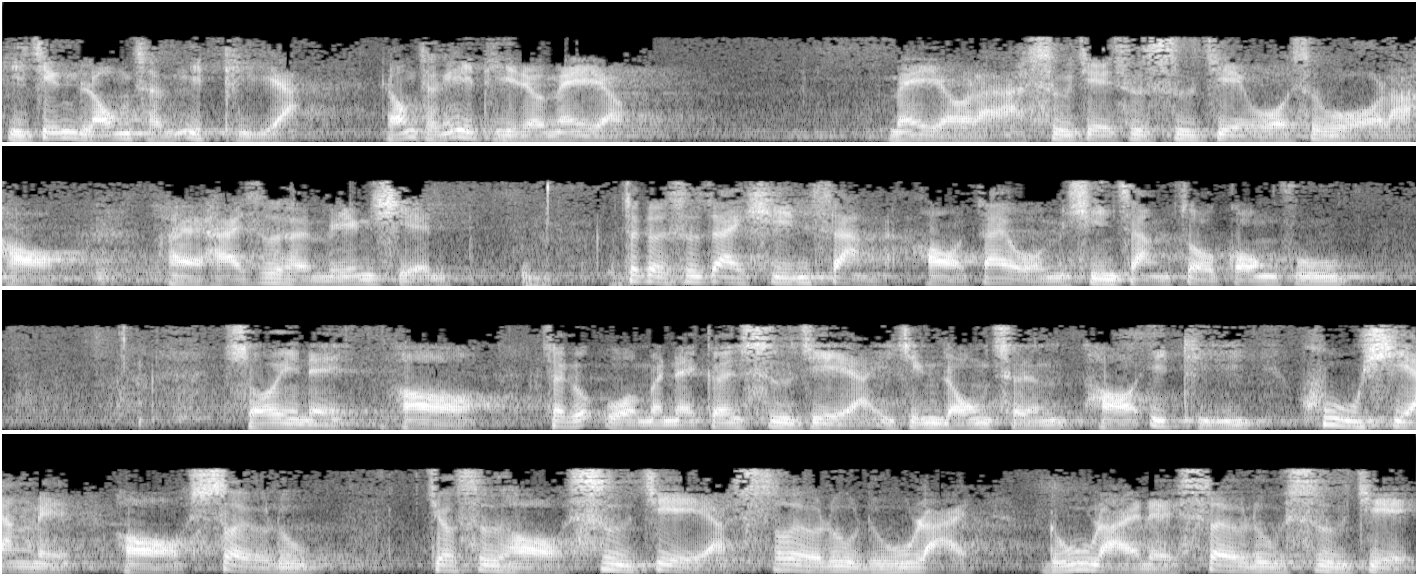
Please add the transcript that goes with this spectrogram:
已经融成一体呀。融成一体了没有？没有啦，世界是世界，我是我了哈，哎，还是很明显。这个是在心上啊哦，在我们心上做功夫。所以呢，哦，这个我们呢跟世界啊已经融成哦一体，互相呢哦摄入，就是哦世界啊摄入如来，如来呢摄入世界。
